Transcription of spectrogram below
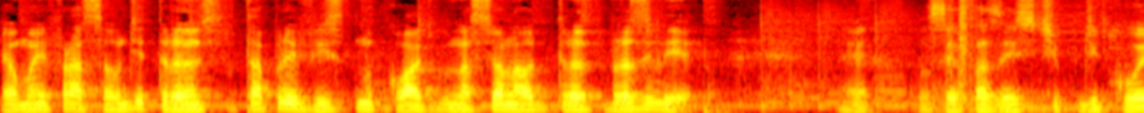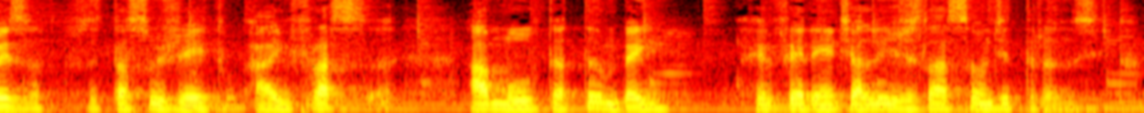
é uma infração de trânsito, está previsto no Código Nacional de Trânsito Brasileiro. É, você fazer esse tipo de coisa, você está sujeito à infração, à multa também referente à legislação de trânsito.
